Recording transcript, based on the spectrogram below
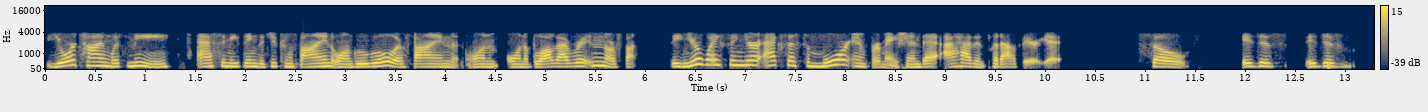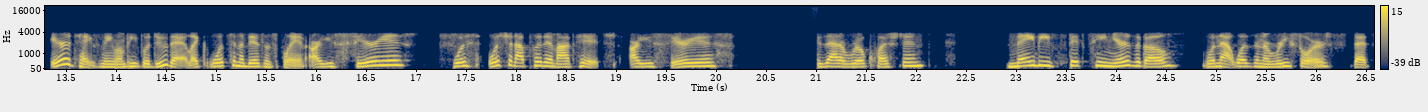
your time with me asking me things that you can find on Google or find on on a blog I've written or find, then you're wasting your access to more information that I haven't put out there yet. So it just it just irritates me when people do that. Like what's in a business plan? Are you serious? What what should I put in my pitch? Are you serious? Is that a real question? Maybe 15 years ago when that wasn't a resource that's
